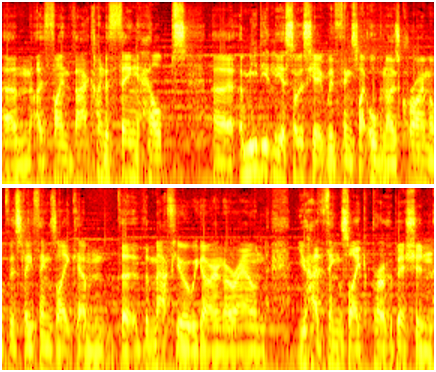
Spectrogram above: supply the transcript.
Um, I find that kind of thing helps uh, immediately associate with things like organized crime. Obviously, things like um, the the mafia we going around. You had things like prohibition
